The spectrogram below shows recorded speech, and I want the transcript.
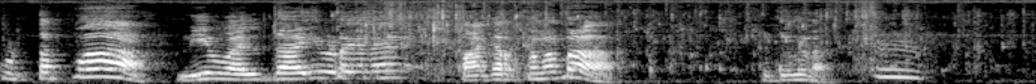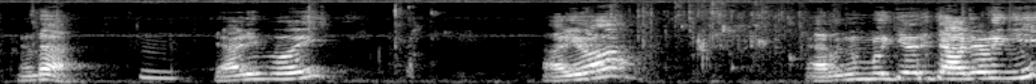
കുട്ടപ്പാ നീ വലുതായി ഇവിടെ ഇങ്ങനെ തകർക്കണട്ടാ കിട്ടുന്നടാ എന്താ ചാടി പോയി. അയ്യോ ഇറങ്ങുമ്പോഴേക്ക് ഒരു ചാടി തുടങ്ങി.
